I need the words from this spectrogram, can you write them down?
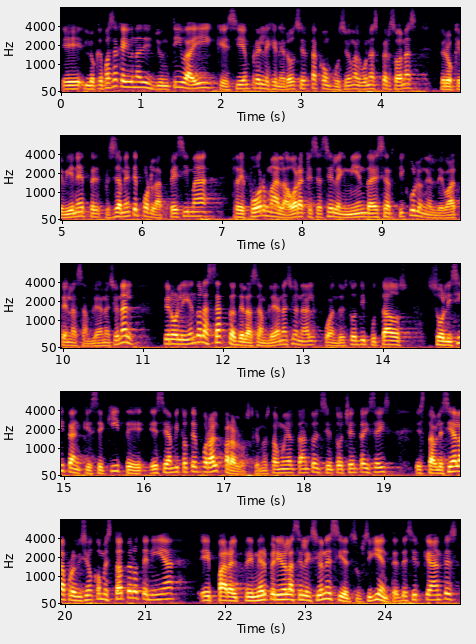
Eh, lo que pasa es que hay una disyuntiva ahí que siempre le generó cierta confusión a algunas personas, pero que viene precisamente por la pésima reforma a la hora que se hace la enmienda a ese artículo en el debate en la Asamblea Nacional. Pero leyendo las actas de la Asamblea Nacional, cuando estos diputados solicitan que se quite ese ámbito temporal, para los que no están muy al tanto, el 186 establecía la prohibición como está, pero tenía eh, para el primer periodo de las elecciones y el subsiguiente. Es decir, que antes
